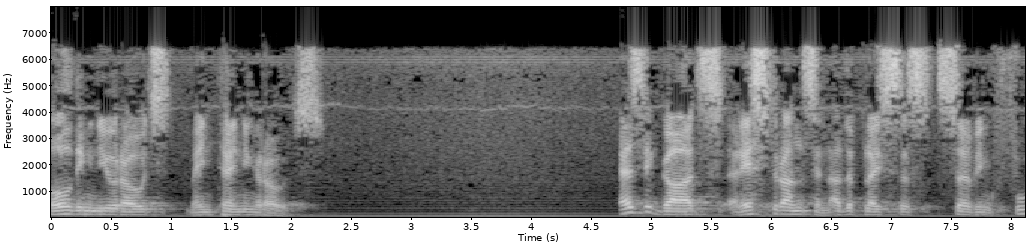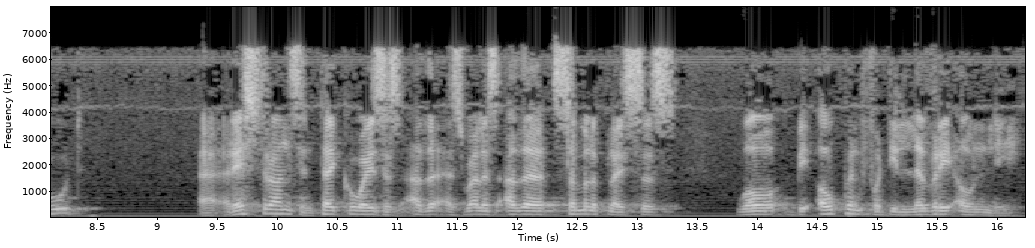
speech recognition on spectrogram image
building new roads, maintaining roads. As regards restaurants and other places serving food, uh, restaurants and takeaways as, other, as well as other similar places will be open for delivery only.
